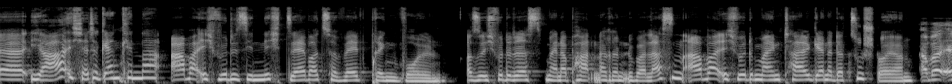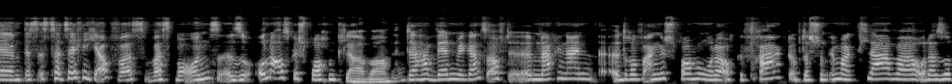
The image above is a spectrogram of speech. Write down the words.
Äh, ja, ich hätte gern Kinder, aber ich würde sie nicht selber zur Welt bringen wollen. Also ich würde das meiner Partnerin überlassen, aber ich würde meinen Teil gerne dazu steuern. Aber ähm, das ist tatsächlich auch was, was bei uns äh, so unausgesprochen klar war. Da werden wir ganz oft äh, im Nachhinein äh, drauf angesprochen oder auch gefragt, ob das schon immer klar war oder so.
